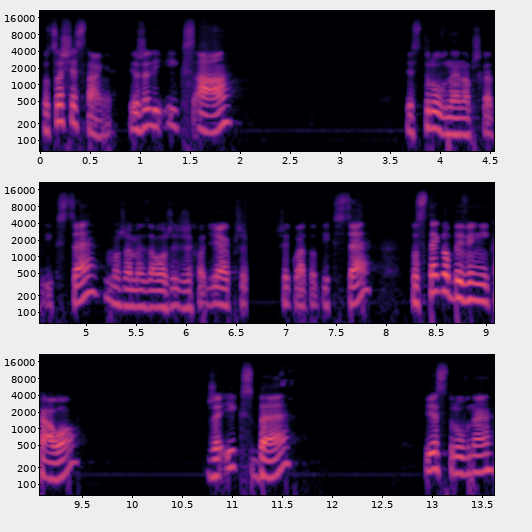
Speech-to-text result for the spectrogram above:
To co się stanie? Jeżeli xa jest równe na przykład xc, możemy założyć, że chodzi jak przykład od xc, to z tego by wynikało, że xb jest równe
